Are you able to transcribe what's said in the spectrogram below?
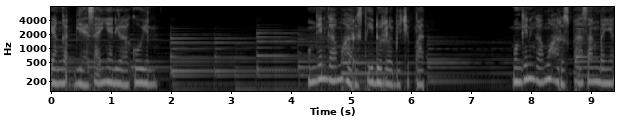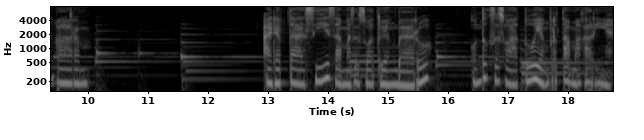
yang nggak biasanya dilakuin. Mungkin kamu harus tidur lebih cepat. Mungkin kamu harus pasang banyak alarm adaptasi sama sesuatu yang baru untuk sesuatu yang pertama kalinya.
